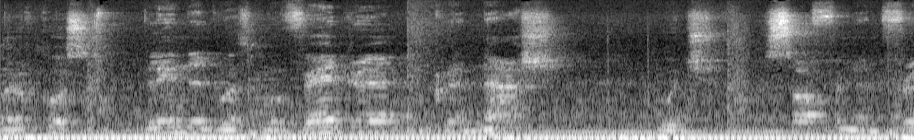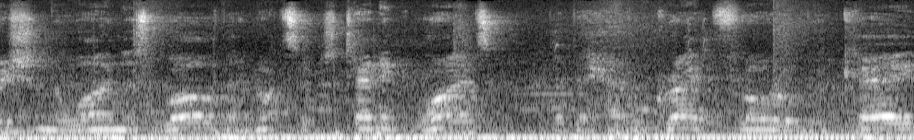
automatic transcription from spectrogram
but of course it's blended with Mourvedre and Grenache which soften and freshen the wine as well. They're not such tannic wines, but they have a great floral bouquet,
